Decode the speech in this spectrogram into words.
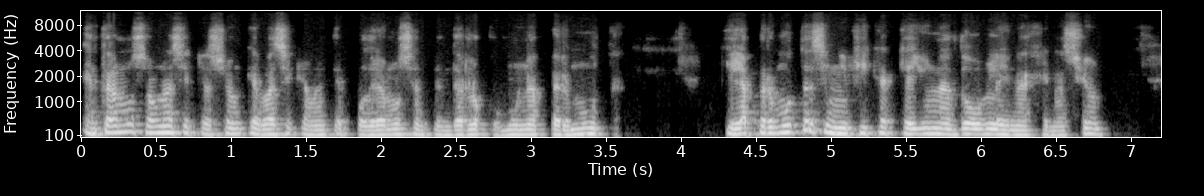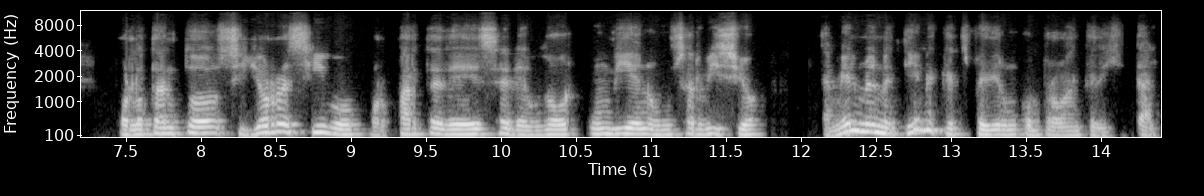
entramos a una situación que básicamente podríamos entenderlo como una permuta. Y la permuta significa que hay una doble enajenación. Por lo tanto, si yo recibo por parte de ese deudor un bien o un servicio, también me, tiene que expedir un comprobante digital.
